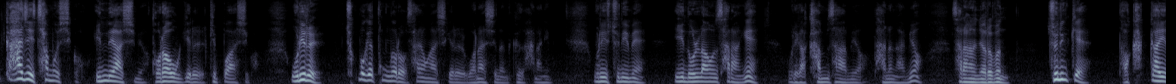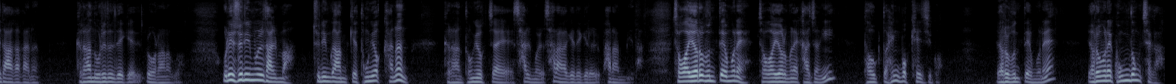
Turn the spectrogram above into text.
끝까지 참으시고 인내하시며 돌아오기를 기뻐하시고 우리를 축복의 통로로 사용하시기를 원하시는 그 하나님, 우리 주님의 이 놀라운 사랑에 우리가 감사하며 반응하며 사랑하는 여러분 주님께 더 가까이 다가가는 그러한 우리들 되기를 원하고 우리 주님을 닮아 주님과 함께 동역하는 그러한 동역자의 삶을 살아가게 되기를 바랍니다. 저와 여러분 때문에 저와 여러분의 가정이 더욱더 행복해지고 여러분 때문에 여러분의 공동체가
